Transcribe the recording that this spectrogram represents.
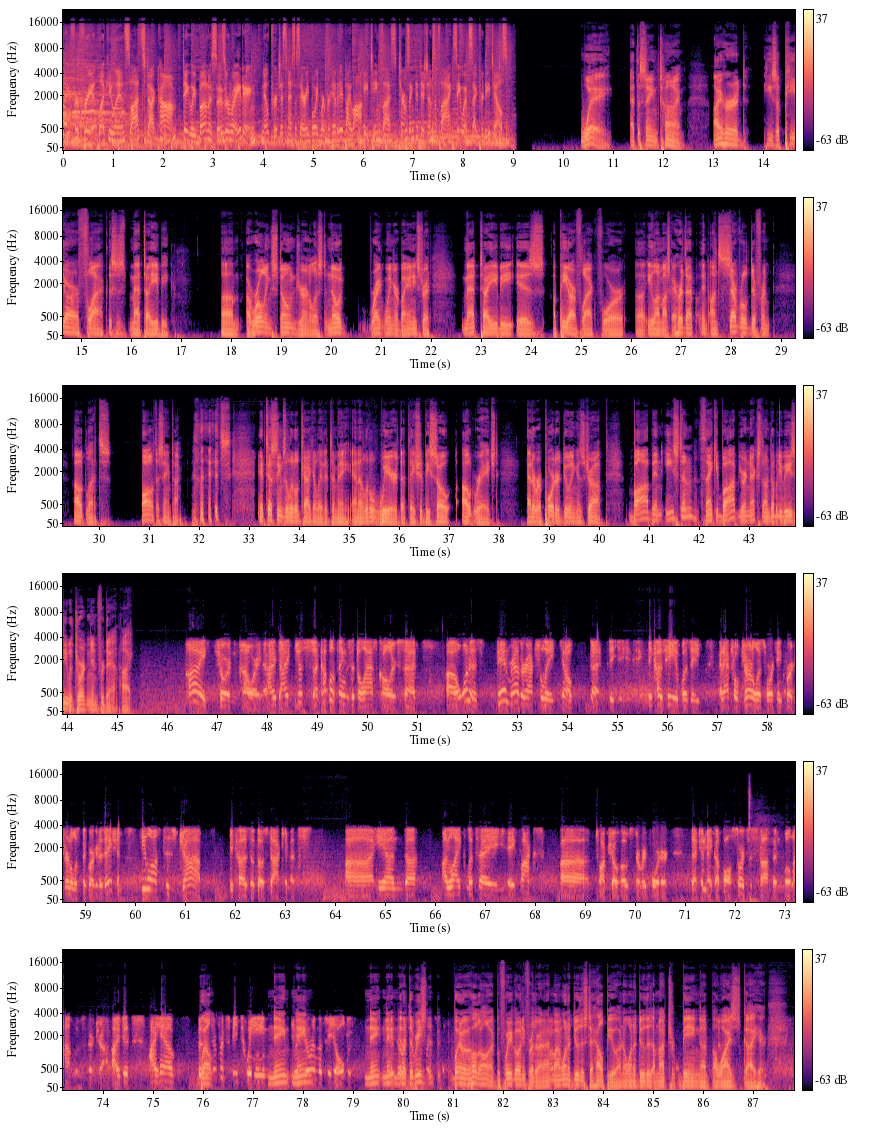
Play for free at LuckyLandSlots.com. Daily bonuses are waiting. No purchase necessary. Void where prohibited by law. 18 plus. Terms and conditions apply. See website for details. Way at the same time, I heard he's a PR flack. This is Matt Taibbi, um, a Rolling Stone journalist, no right winger by any stretch. Matt Taibbi is a PR flack for uh, Elon Musk. I heard that in, on several different outlets, all at the same time. it's it just seems a little calculated to me, and a little weird that they should be so outraged at a reporter doing his job. Bob in Easton, thank you, Bob. You're next on WBZ with Jordan in for Dan. Hi. Hi, Jordan. How are you? I, I just a couple of things that the last caller said. Uh, one is Dan Rather actually, you know, because he was a an actual journalist working for a journalistic organization, he lost his job because of those documents. Uh, and uh, unlike, let's say, a Fox uh, talk show host or reporter that can make up all sorts of stuff and will not lose their job, I did. I have. There's Well, a difference between Name you, name you're in the field. Name, name uh, the reason. Wait, wait, hold on, hold on. Before you go any further, I, I want to do this to help you. I don't want to do this. I'm not tr- being a, a wise guy here.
